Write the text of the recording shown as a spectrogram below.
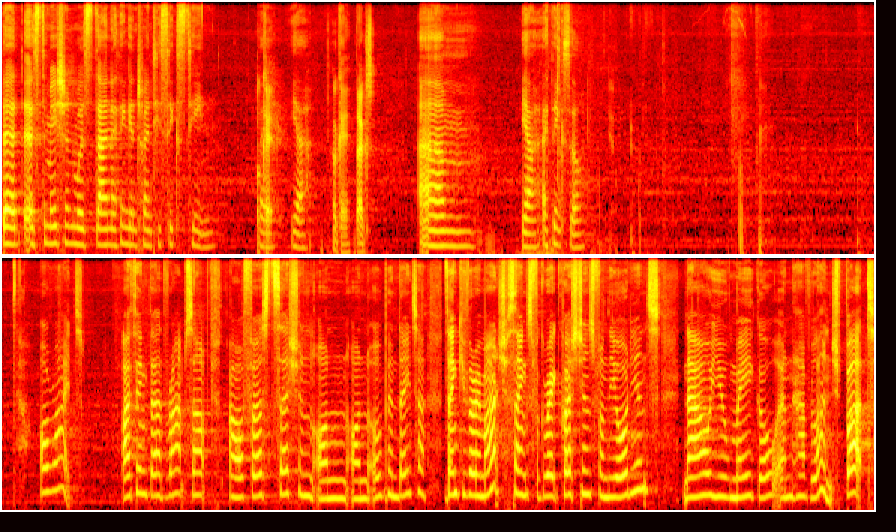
That estimation was done, I think, in 2016. by- Okay. yeah. Okay. Thanks. Um, yeah, I think so. All right. I think that wraps up our first session on, on open data. Thank you very much. Thanks for great questions from the audience. Now you may go and have lunch, but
